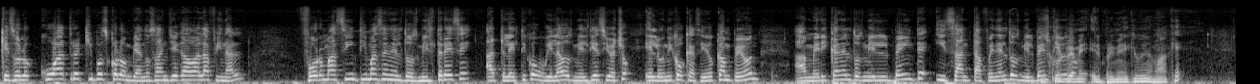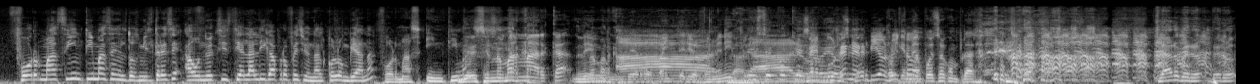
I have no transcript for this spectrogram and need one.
que solo cuatro equipos colombianos han llegado a la final. Formas íntimas en el 2013, Atlético Huila 2018, el único que ha sido campeón, América en el 2020 y Santa Fe en el 2021. Discúlpeme, ¿el primer equipo se llamaba qué? Formas íntimas en el 2013, aún no existía la Liga Profesional Colombiana. Formas íntimas. Debe ser Es una una marca. marca De de, una un- marca. de ropa interior Ah, femenina. claro. ¿Viste por qué Me puse nervioso y Porque me todo. he puesto a comprar. Claro, pero, pero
